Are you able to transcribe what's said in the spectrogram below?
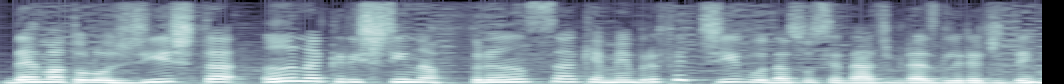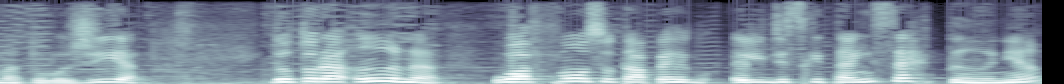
dermatologista Ana Cristina França, que é membro efetivo da Sociedade Brasileira de Dermatologia Doutora Ana, o Afonso tá ele disse que está em Sertânia,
